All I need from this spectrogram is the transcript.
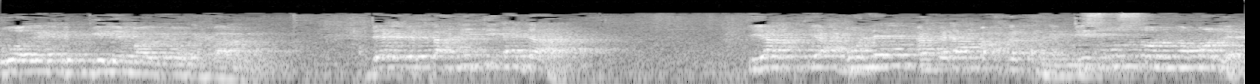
Dua orang duk gile mari kita baru. Dan kertas ni tiada Tiap-tiap bulan akan dapat kertas ni. Disusun dengan molek.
